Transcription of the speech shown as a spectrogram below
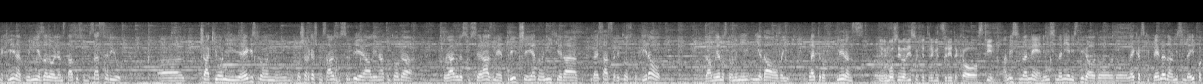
Meklina koji nije zadovoljan statusom u Sasariju. Čak i on i registrovan u Košarkaškom savezu Srbije, ali nakon toga pojavile su se razne priče. Jedna od njih je da, da je Sasari to stopirao, da mu jednostavno nije, nije dao ovaj letter of clearance Ili možda ima visoke trigliceride kao skin. A mislim da ne, ne mislim da nije ni stigao do, do lekarskih pregleda, mislim da je ipak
